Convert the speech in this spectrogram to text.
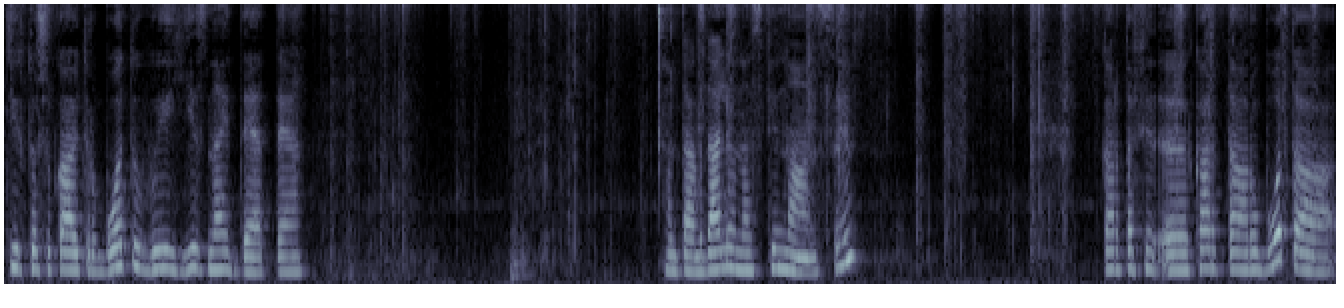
Ті, хто шукають роботу, ви її знайдете. Так, далі у нас фінанси. Карта, е, карта робота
